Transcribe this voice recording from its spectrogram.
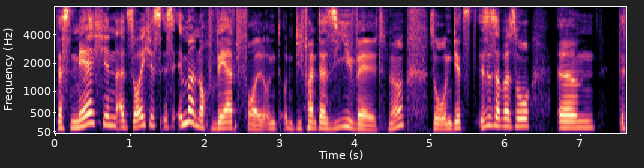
das Märchen als solches ist immer noch wertvoll und, und die Fantasiewelt. Ne? So, und jetzt ist es aber so, ähm, das,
